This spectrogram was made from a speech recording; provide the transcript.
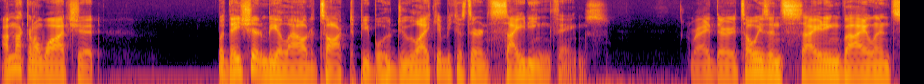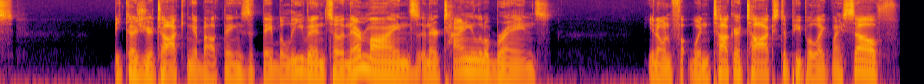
I'm not going to watch it. But they shouldn't be allowed to talk to people who do like it because they're inciting things, right? They're, it's always inciting violence because you're talking about things that they believe in. So in their minds, in their tiny little brains, you know, when, Tucker talks to people like myself,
